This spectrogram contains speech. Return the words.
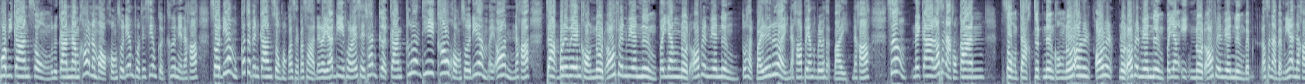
พอมีการส่งหรือการนำเข้านำออกของโซเดียมโพแทสเซียมเกิดขึ้นเนี่ยนะคะโซเดียมก็จะเป็นการส่งของกระแสประสาทในระยะ depolarization เกิดการเคลื่อนที่เข้าของโซเดียมไอออนนะคะจากบริเวณของ node of Renvier 1ไปยัง node of Renvier 1ตัวถัดไปเรื่อยๆนะคะไปยังบริเวณถัดไปนะคะ ซึ่งในการลักษณะของการ ส่งจากจุดหนึ่งของ node of node of Renvier 1ไปยังอีก node of Renvier 1แบบลักษณะแบบนี้นะคะ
